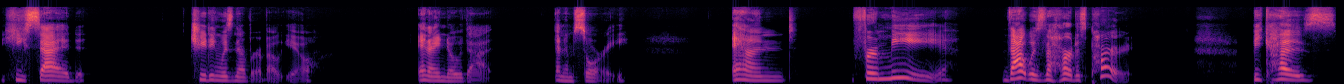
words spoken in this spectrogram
he said "Cheating was never about you. And I know that, and I'm sorry." And for me, that was the hardest part because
